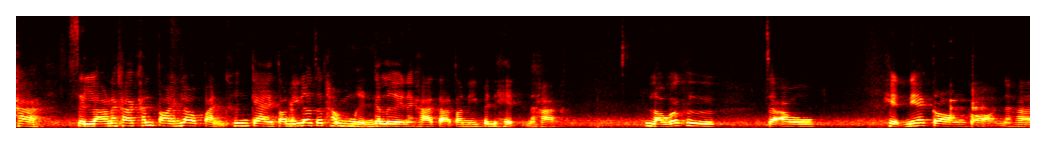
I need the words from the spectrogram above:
ค่ะเสร็จแล้วนะคะขั้นตอนที่เราปั่นเครื่องแกงตอนนี้เราจะทำเหมือนกันเลยนะคะ แต่ตอนนี้เป็นเห็ดนะคะ เราก็คือจะเอาเห็ดเนี่ยกรองก่อนนะคะ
